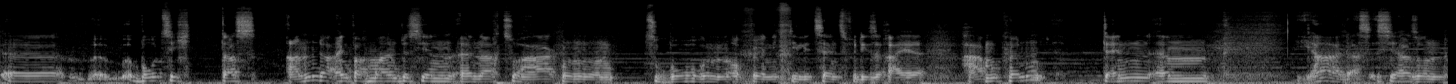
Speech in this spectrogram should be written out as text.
äh, bot sich das an, da einfach mal ein bisschen äh, nachzuhaken und zu bohren, ob wir nicht die Lizenz für diese Reihe haben können. Denn ähm, ja, das ist ja so ein,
